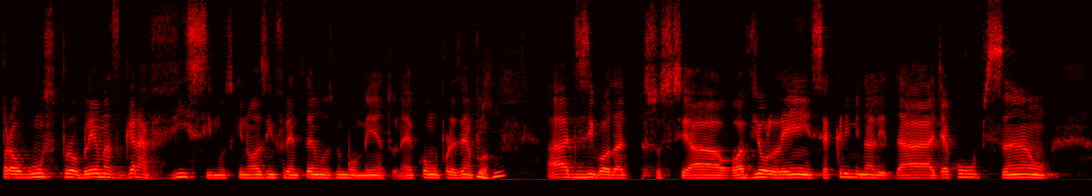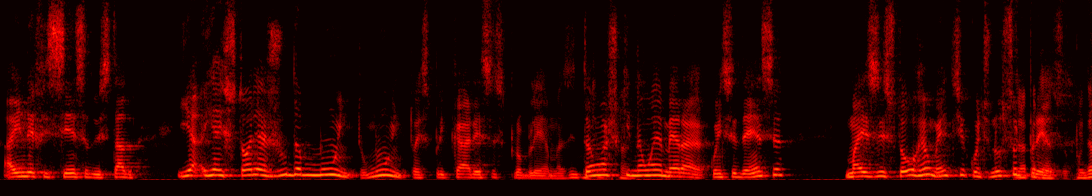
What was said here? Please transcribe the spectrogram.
para alguns problemas gravíssimos que nós enfrentamos no momento, né? Como, por exemplo, uhum. a desigualdade social, a violência, a criminalidade, a corrupção, a ineficiência do Estado. E a, e a, história ajuda muito, muito a explicar esses problemas. Então, acho que não é mera coincidência mas estou realmente, continuo surpreso, porque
